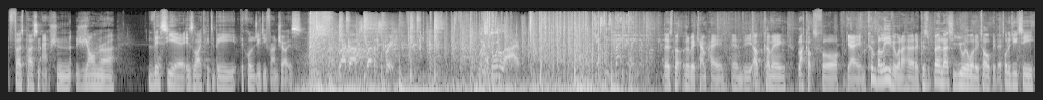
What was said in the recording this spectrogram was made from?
first person action genre this year is likely to be the Call of Duty franchise. Black Ops, weapons free. Let's do it live. There's not going to be a campaign in the upcoming Black Ops 4 game. Couldn't believe it when I heard it because Ben, actually, you were the one who told me this. Call of Duty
